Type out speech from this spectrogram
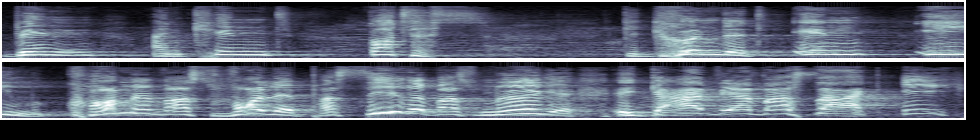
bin ein Kind Gottes, gegründet in ihm. Komme, was wolle, passiere, was möge, egal wer was sagt, ich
